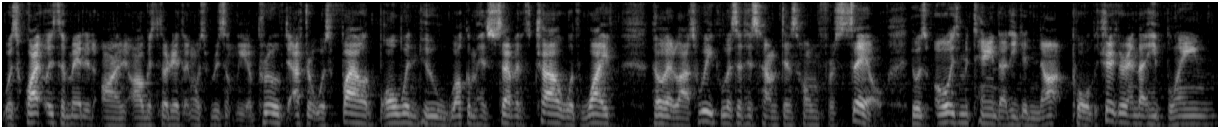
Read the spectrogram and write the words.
was quietly submitted on August 30th and was recently approved. After it was filed, Baldwin, who welcomed his seventh child with wife Hillary last week, listed his Hamptons home for sale. He was always maintained that he did not pull the trigger and that he blamed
